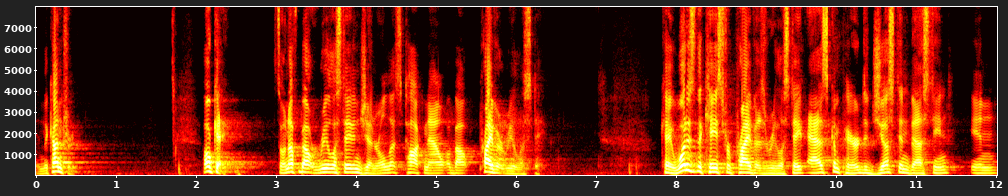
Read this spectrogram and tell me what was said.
in the country. Okay, so enough about real estate in general. Let's talk now about private real estate. Okay, what is the case for private real estate as compared to just investing in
